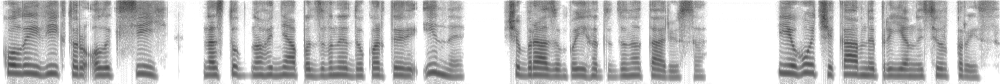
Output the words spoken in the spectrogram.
Коли Віктор Олексій наступного дня подзвонив до квартири Інни, щоб разом поїхати до нотаріуса, його чекав неприємний сюрприз.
